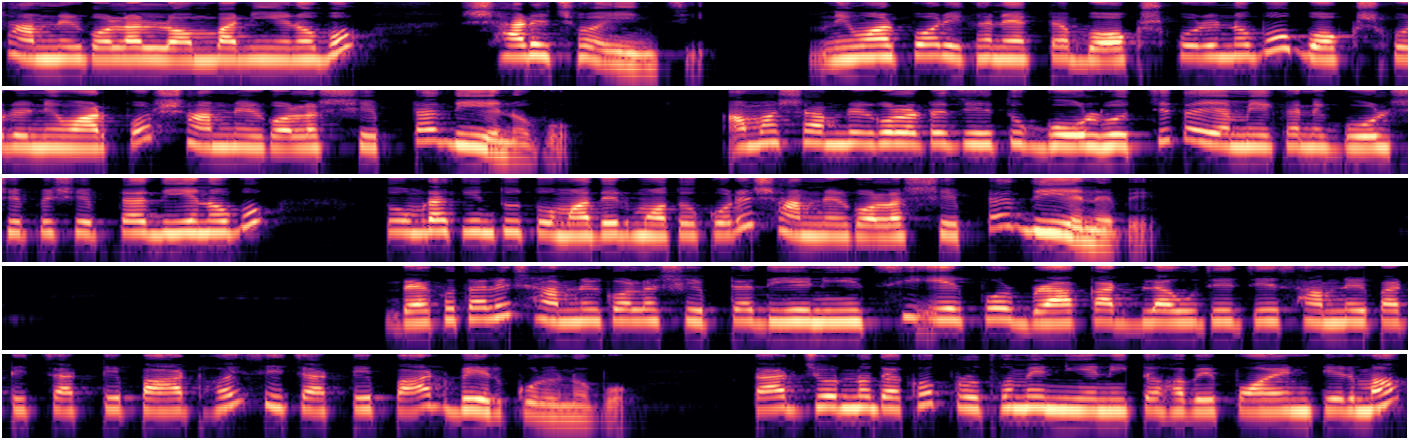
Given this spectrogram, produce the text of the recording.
সামনের গলার লম্বা নিয়ে নেব সাড়ে ছয় ইঞ্চি। নেওয়ার পর এখানে একটা বক্স করে নেব, বক্স করে নেওয়ার পর সামনের গলার শেপটা দিয়ে নেব। আমার সামনের গলাটা যেহেতু গোল হচ্ছে, তাই আমি এখানে গোল শেপে শেপটা দিয়ে নেব। তোমরা কিন্তু তোমাদের মতো করে সামনের গলার শেপটা দিয়ে নেবে। দেখো তাহলে সামনের গলার শেপটা দিয়ে নিয়েছি, এরপর ব্রা কাট ব্লাউজের যে সামনের পাটের চারটে পার্ট হয়, সেই চারটে পার্ট বের করে নেব। তার জন্য দেখো প্রথমে নিয়ে নিতে হবে পয়েন্টের মাপ।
